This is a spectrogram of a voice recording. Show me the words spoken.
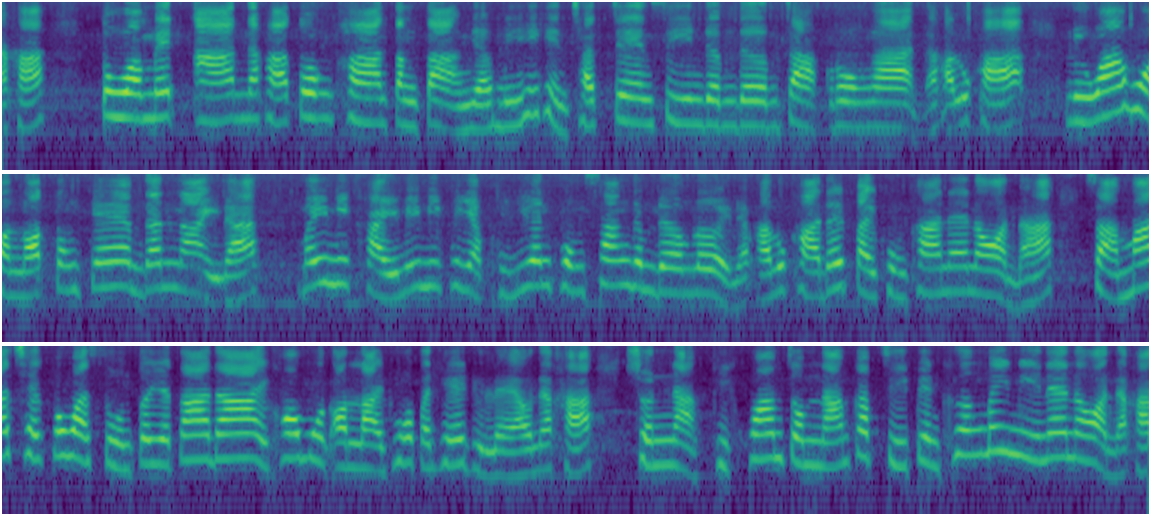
นะคะ ตัวเม็ดอาร์ตนะคะ ตรงคานต่างๆเนี่ยมีให้เห็นชัดเจนซีนเดิมๆ จากโรงงานนะคะ ลูกค้า หรือว่าหัวน็อตตรงแก้มด้านในนะ ไม่มีไขไม่มีขยับขยื่นโครงสร้างเดิมๆเลยนะคะ ลูกค้าได้ไปคุ้มค่าแน่นอนนะ สามารถเช็คประวัติศูนย์โตโยต้าได้ข้อมูลออนไลน์ทั่วประเทศอยู่แล้วนะคะ ชนหนักพลิกคว่ำจมน้ำกับสีเปลี่ยนเครื่องไม่มีแน่นอนนะคะ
